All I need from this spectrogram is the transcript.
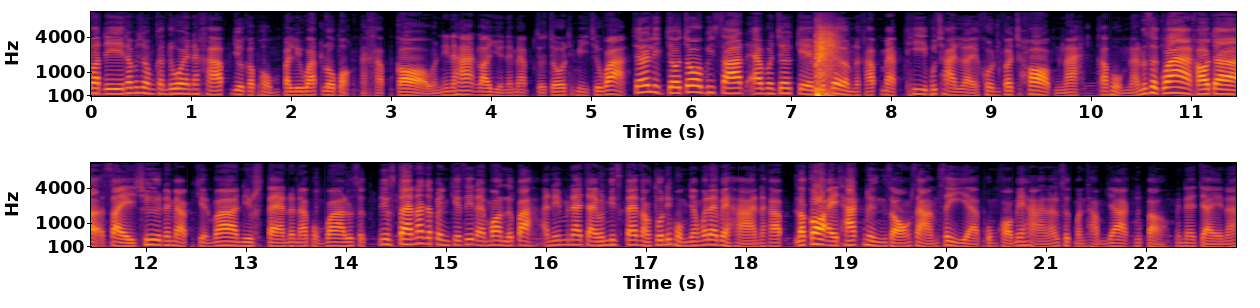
สวัสดีท่านผู้ชมกันด้วยนะครับ อยู่กับผมปริวัติโลบอกนะครับ ก็วันนี้นะฮะ เราอยู่ในแมปโจโจที่มีชื่อว่าเจริกโจโจบิซาร์ดแอดเวนเจอร์เกมเหมือนเดิมนะครับ แมปที่ผู้ชายหลายคนก็ชอบนะครับผมนะ รู้สึกว่าเขาจะใส่ชื่อในแมปเขียนว่า New Stand ด้วยนะ ผมว่ารู้สึก New Stand น่าจะเป็นเคซี่ไดมอนด์หรือเปล่าอันนี้ไม่แน่ใจมันมีสแตนสองตัวที่ผมยังไม่ได้ไปหานะครับแล้วก็ไอ้ทัก1 2 3 4อะผมขอไม่หานะรู้สึกมันทำยากหรือเปล่าไม่แน่ใจนะ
